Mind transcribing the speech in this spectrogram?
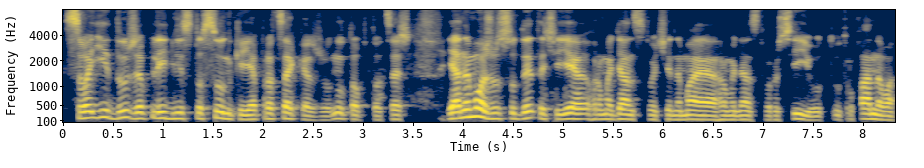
свої дуже плідні стосунки. Я про це кажу. Ну тобто, це ж я не можу судити, чи є громадянство, чи немає громадянства Росії у, у Труханова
